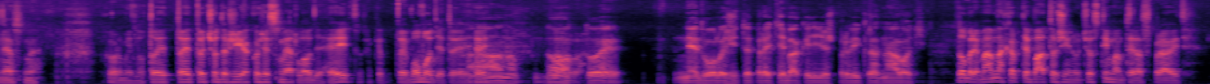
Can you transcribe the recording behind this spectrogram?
jasné. Kormidlo. To je, to je to, čo drží akože smer lode, hej? To, to, je vo vode, to je, hej? Áno, no to je nedôležité pre teba, keď ideš prvýkrát na loď. Dobre, mám na chrbte batožinu, čo s tým mám teraz spraviť?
